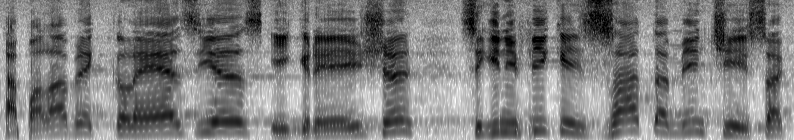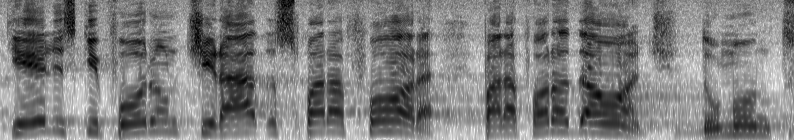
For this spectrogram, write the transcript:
A palavra eclésias, igreja, significa exatamente isso, aqueles que foram tirados para fora. Para fora da onde? Do mundo.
